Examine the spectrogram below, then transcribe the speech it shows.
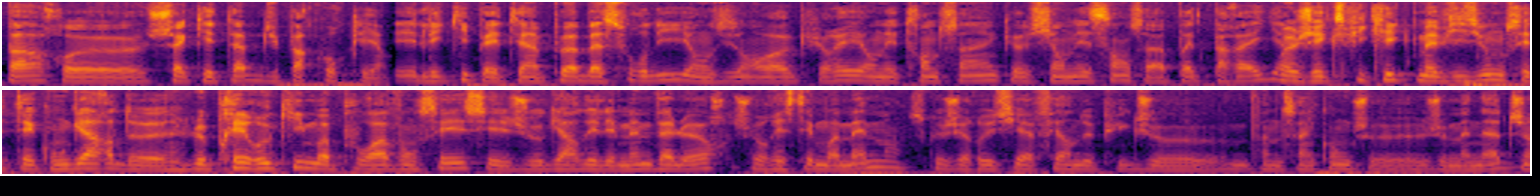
par euh, chaque étape du parcours client. L'équipe a été un peu abasourdie en se disant oh, purée, on est 35, si on est 100, ça va pas être pareil. J'ai expliqué que ma vision c'était qu'on garde le prérequis moi pour avancer, c'est je veux garder les mêmes valeurs, je veux rester moi-même, ce que j'ai réussi à faire depuis que je 25 ans que je, je manage.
